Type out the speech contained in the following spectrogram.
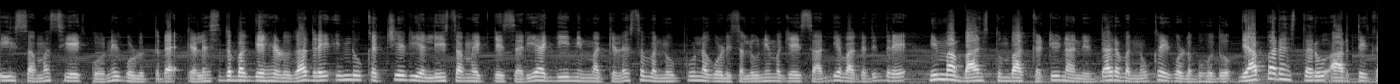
ಈ ಸಮಸ್ಯೆ ಕೊನೆಗೊಳ್ಳುತ್ತದೆ. ಕೆಲಸದ ಬಗ್ಗೆ ಹೇಳುವುದಾದ್ರೆ ಇಂದು ಕಚೇರಿ ಕಚೇರಿಯಲ್ಲಿ ಸಮಯಕ್ಕೆ ಸರಿಯಾಗಿ ನಿಮ್ಮ ಕೆಲಸವನ್ನು ಪೂರ್ಣಗೊಳಿಸಲು ನಿಮಗೆ ಸಾಧ್ಯವಾಗದಿದ್ರೆ ನಿಮ್ಮ ಬಾಸ್ ತುಂಬಾ ಕಠಿಣ ನಿರ್ಧಾರವನ್ನು ಕೈಗೊಳ್ಳಬಹುದು. ವ್ಯಾಪಾರಸ್ಥರು ಆರ್ಥಿಕ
